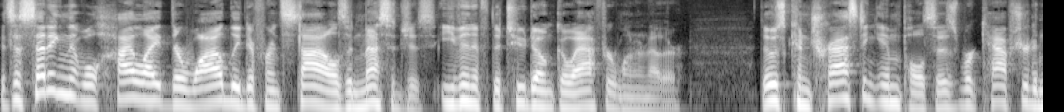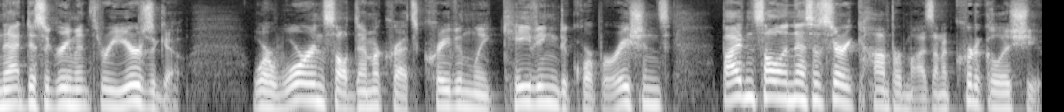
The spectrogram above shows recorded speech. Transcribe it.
It's a setting that will highlight their wildly different styles and messages, even if the two don't go after one another. Those contrasting impulses were captured in that disagreement three years ago, where Warren saw Democrats cravenly caving to corporations, Biden saw a necessary compromise on a critical issue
